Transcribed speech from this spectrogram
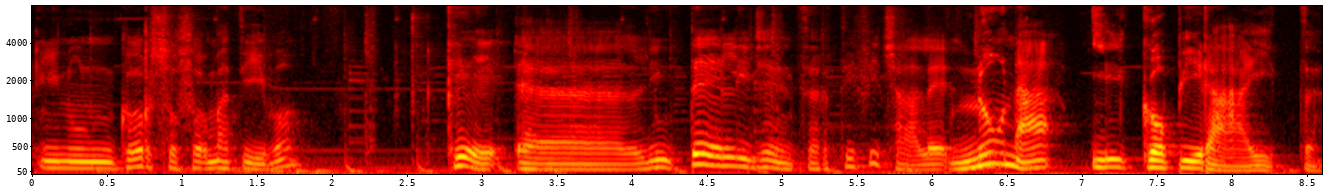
in un corso formativo che eh, l'intelligenza artificiale non ha il copyright.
